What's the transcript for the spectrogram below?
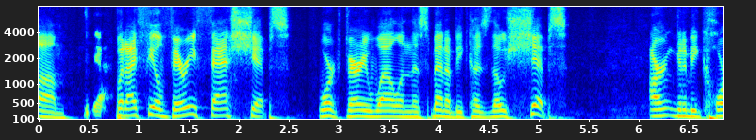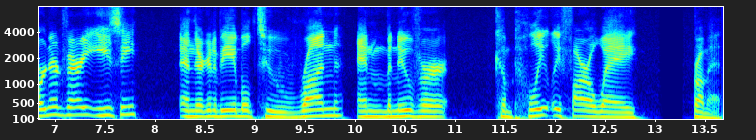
Um, yeah. But I feel very fast ships work very well in this meta because those ships aren't going to be cornered very easy, and they're going to be able to run and maneuver completely far away from it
